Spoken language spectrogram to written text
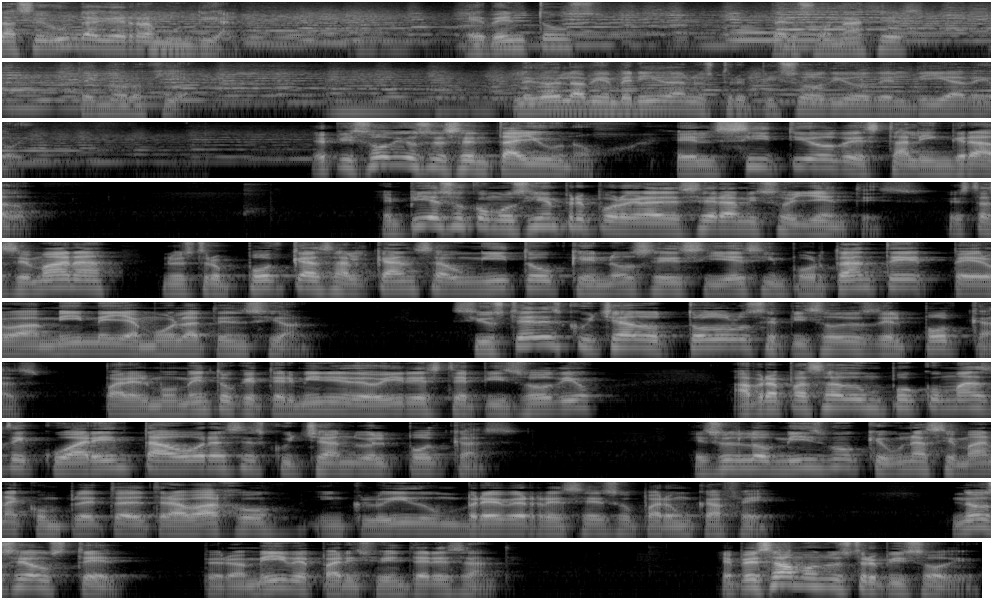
La Segunda Guerra Mundial. Eventos, personajes, tecnología. Le doy la bienvenida a nuestro episodio del día de hoy. Episodio 61. El sitio de Stalingrado. Empiezo como siempre por agradecer a mis oyentes. Esta semana nuestro podcast alcanza un hito que no sé si es importante, pero a mí me llamó la atención. Si usted ha escuchado todos los episodios del podcast para el momento que termine de oír este episodio, habrá pasado un poco más de 40 horas escuchando el podcast. Eso es lo mismo que una semana completa de trabajo, incluido un breve receso para un café. No sé a usted, pero a mí me pareció interesante. Empezamos nuestro episodio.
